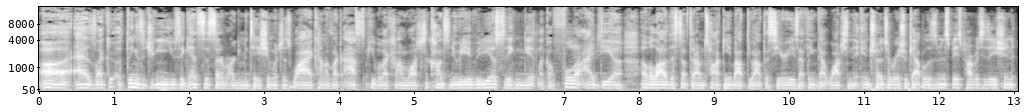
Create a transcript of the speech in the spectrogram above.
uh, as like things that you can use against this set of argumentation, which is why I kind of like asked people to kind of watch the continuity of videos so they can get like a fuller idea of a lot of the stuff that I'm talking about throughout the series. I think that watching the intro to racial capitalism and space privatization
